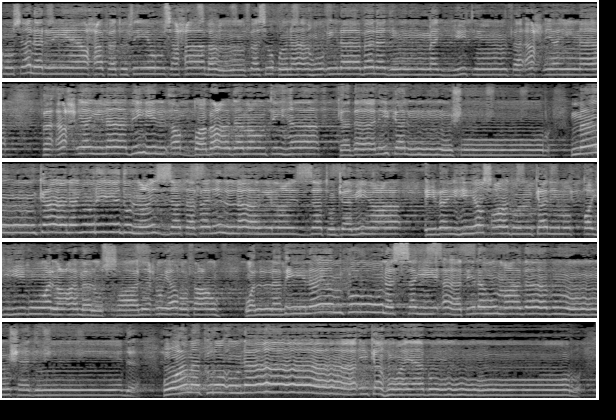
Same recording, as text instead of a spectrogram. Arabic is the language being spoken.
أرسل الرياح فتثير سحابا فسقناه إلى بلد ميت فأحيينا فأحيينا به الأرض بعد موتها كذلك النشور من كان يريد العزة فلله العزة جميعا إليه يصعد الكلم الطيب والعمل الصالح يرفعه. والذين يمكرون السيئات لهم عذاب شديد. ومكر أولئك هو يبور.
